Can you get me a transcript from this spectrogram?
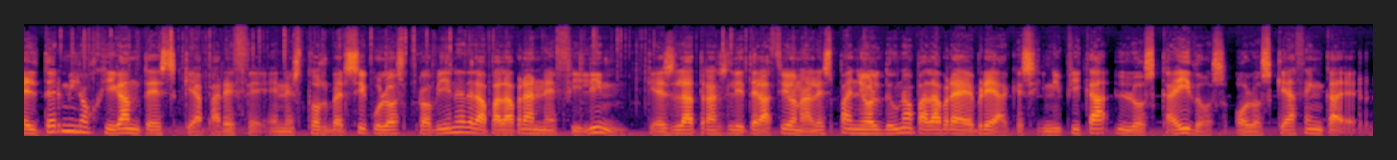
El término gigantes que aparece en estos versículos proviene de la palabra nefilim, que es la transliteración al español de una palabra hebrea que significa los caídos o los que hacen caer.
